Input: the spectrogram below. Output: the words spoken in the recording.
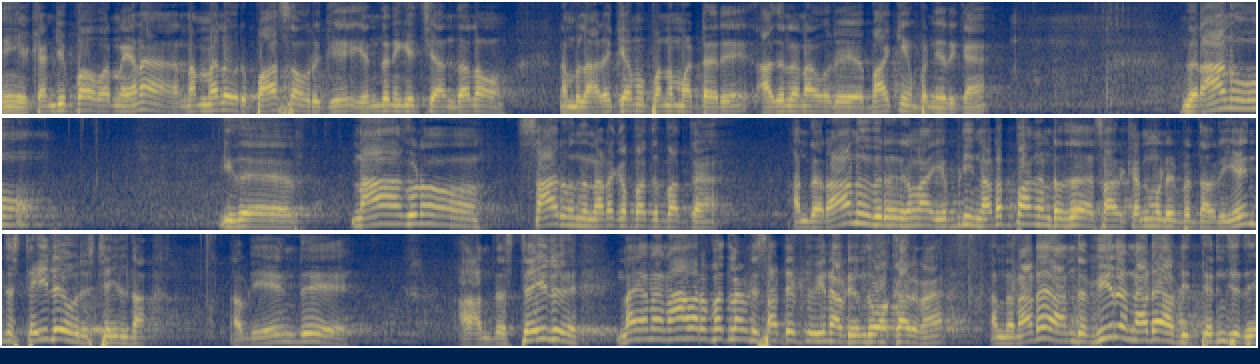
நீங்கள் கண்டிப்பாக வரணும். ஏன்னா நம்ம மேலே ஒரு பாசம் இருக்குது எந்த நிகழ்ச்சியாக இருந்தாலும் நம்மளை அழைக்காமல் பண்ண மாட்டார். அதில் நான் ஒரு பாக்கியம் பண்ணியிருக்கேன். இந்த இராணுவம் இதை நான் கூட சார் வந்து நடக்க பார்த்து பார்த்தேன். அந்த இராணுவ வீரர்கள்லாம் எப்படி நடப்பாங்கன்றத சார் கண்முடி பார்த்தேன் அவர் எழுந்த ஸ்டைலே ஒரு ஸ்டைல் தான். அப்படி எழுந்து அந்த ஸ்டைலு நான் ஏன்னா நான் வர பார்த்துல அப்படி சட்டை தூக்கின்னு அப்படி வந்து உட்காருவேன் அந்த நடை அந்த வீர நடை அப்படி தெரிஞ்சுது.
